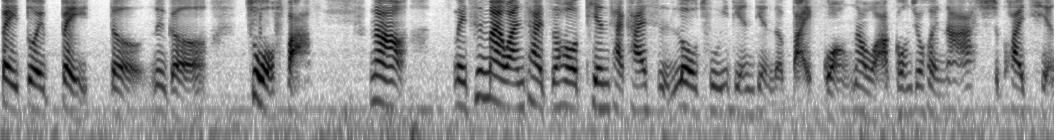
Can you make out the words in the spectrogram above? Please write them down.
背对背的那个做法。那。每次卖完菜之后，天才开始露出一点点的白光，那我阿公就会拿十块钱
